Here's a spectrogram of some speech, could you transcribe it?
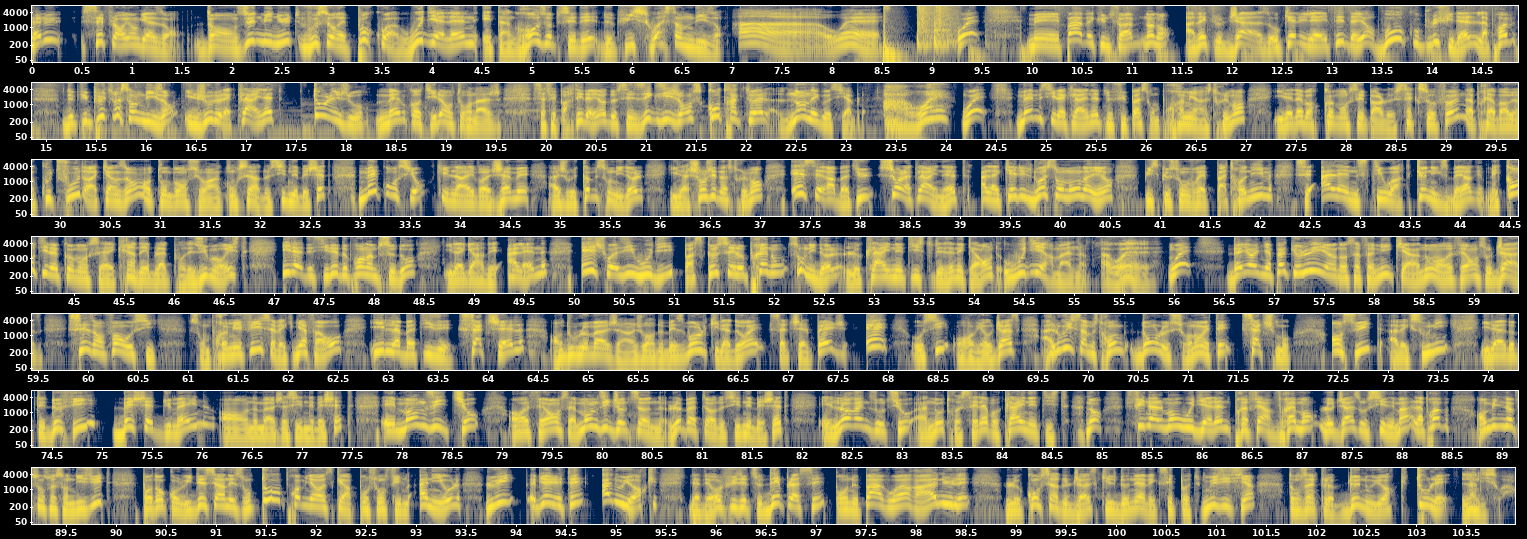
Salut, c'est Florian Gazan. Dans une minute, vous saurez pourquoi Woody Allen est un gros obsédé depuis 70 ans. Ah, ouais. Ouais, mais pas avec une femme, non, non, avec le jazz, auquel il a été d'ailleurs beaucoup plus fidèle. La preuve, depuis plus de 70 ans, il joue de la clarinette tous les jours, même quand il est en tournage. Ça fait partie d'ailleurs de ses exigences contractuelles non négociables. Ah ouais? Ouais, même si la clarinette ne fut pas son premier instrument, il a d'abord commencé par le saxophone après avoir eu un coup de foudre à 15 ans en tombant sur un concert de Sidney Bechet, mais conscient qu'il n'arriverait jamais à jouer comme son idole, il a changé d'instrument et s'est rabattu sur la clarinette, à laquelle il doit son nom d'ailleurs, puisque son vrai patronyme, c'est Allen Stewart Königsberg, mais quand il a commencé à écrire des blagues pour des humoristes, il a décidé de prendre un pseudo. Il a gardé Allen et choisi Woody parce que c'est le prénom de son idole, le clarinettiste des années 40, Woody Herman. Ah ouais Ouais, d'ailleurs il n'y a pas que lui hein, dans sa famille qui a un nom en référence au jazz, ses enfants aussi. Son premier fils avec Mia Farrow, il l'a baptisé Satchel, en double hommage à un joueur de baseball qu'il adorait, Satchel Page, et aussi, on revient au jazz, à Louis Armstrong dont le surnom était Satchmo. Ensuite, avec Souni, il a adopté deux filles, Béchette du Maine, en hommage à Sidney Béchette, et Manzi Tio, en référence à Manzi Johnson, le batteur de Sidney Bechet, et Lorenzo Tio, un autre célèbre clarinettiste. Non, finalement, Woody Allen préfère vraiment le jazz au cinéma. La preuve, en 1978, pendant qu'on lui décernait son tout premier Oscar pour son film Annie Hall, lui, eh bien, il était à New York. Il avait refusé de se déplacer pour ne pas avoir à annuler le concert de jazz qu'il donnait avec ses potes musiciens dans un club de New York tous les lundis soirs.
